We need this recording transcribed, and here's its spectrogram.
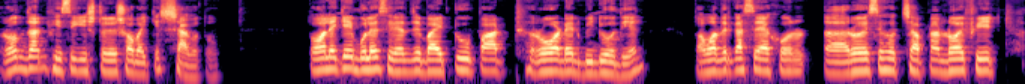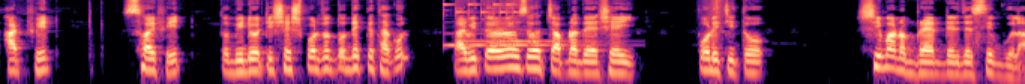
রমজান ফিসিং স্টোরে সবাইকে স্বাগত তো অনেকেই বলেছিলেন যে বাই টু পার্ট রোয়ার্ডের ভিডিও দিন তো আমাদের কাছে এখন রয়েছে হচ্ছে আপনার নয় ফিট, আট ফিট, ছয় ফিট। তো ভিডিওটি শেষ পর্যন্ত দেখতে থাকুন। তার ভিতরে রয়েছে হচ্ছে আপনাদের সেই পরিচিত সীমানো ব্র্যান্ডের যে সিমগুলা।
